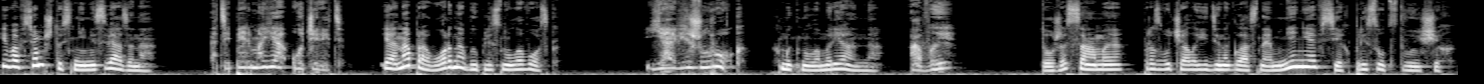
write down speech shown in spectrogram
и во всем, что с ними связано. «А теперь моя очередь!» И она проворно выплеснула воск. «Я вижу рог», — хмыкнула Марианна. «А вы?» То же самое, прозвучало единогласное мнение всех присутствующих.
